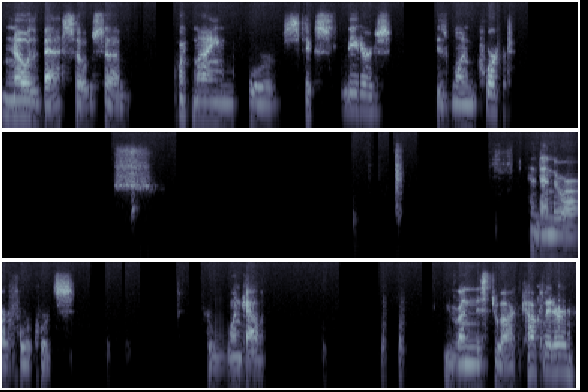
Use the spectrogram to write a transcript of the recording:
know the best. So it's um, 0.946 liters is one quart. And then there are four quarts per one gallon. You run this through our calculator.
